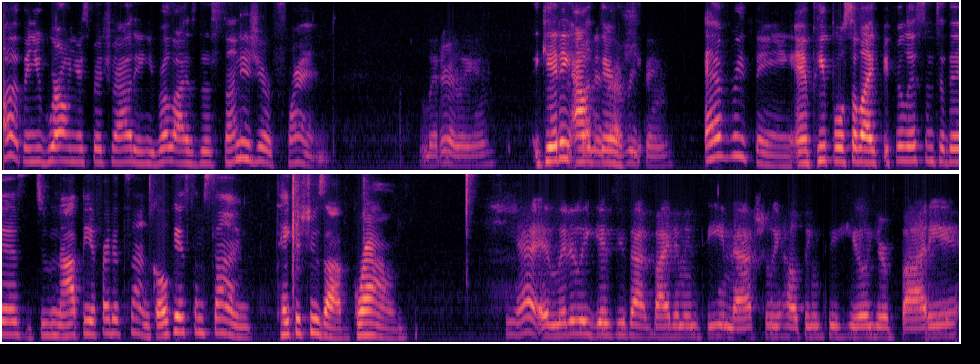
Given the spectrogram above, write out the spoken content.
Up and you grow in your spirituality and you realize the sun is your friend. literally Getting The out there, everything everything, and people. So, like, if you're listening to this, do not be afraid of the sun. Go get some sun. Take your shoes off. Ground. Yeah, it literally gives you that vitamin D naturally helping to heal your body.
